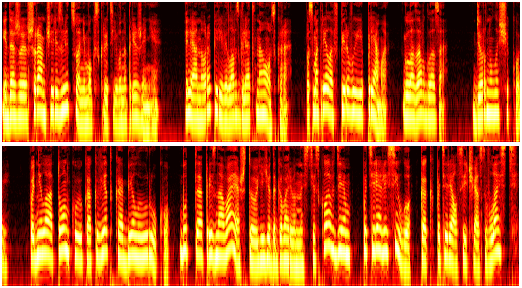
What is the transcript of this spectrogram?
и даже шрам через лицо не мог скрыть его напряжение. Элеонора перевела взгляд на Оскара. Посмотрела впервые прямо, глаза в глаза. Дёрнула щекой. Подняла тонкую, как ветка, белую руку будто признавая, что ее договоренности с Клавдием потеряли силу, как потерял сейчас власть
